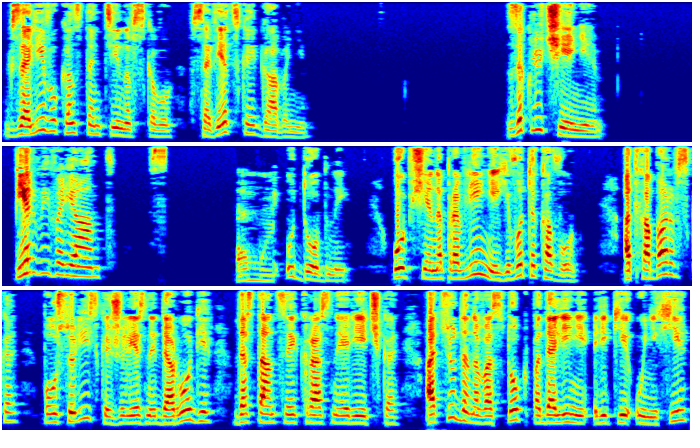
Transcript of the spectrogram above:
к заливу Константиновскому в Советской гавани. Заключение. Первый вариант самый удобный. Общее направление его таково. От Хабаровска по Уссурийской железной дороге до станции Красная речка, отсюда на восток по долине реки Унихи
